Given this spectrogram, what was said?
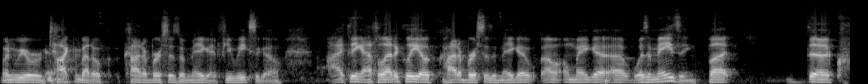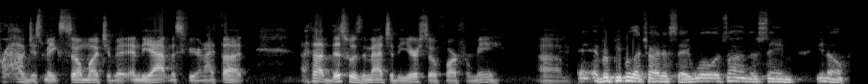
when we were yeah. talking about Okada versus Omega a few weeks ago. I think athletically Okada versus Omega Omega uh, was amazing, but the crowd just makes so much of it and the atmosphere. And I thought I thought this was the match of the year so far for me. Um, and for people that try to say, well, it's not in the same, you know,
